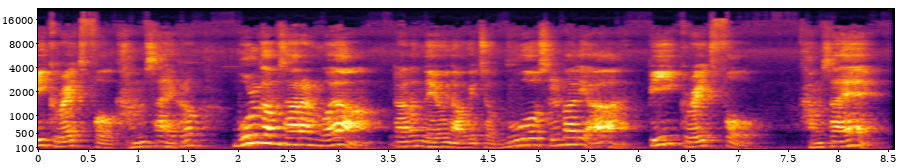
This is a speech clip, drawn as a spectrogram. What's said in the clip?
be grateful 감사해. 그럼 뭘 감사하라는 거야? 라는 내용이 나오겠죠. 무엇을 말이야? be grateful 감사해.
